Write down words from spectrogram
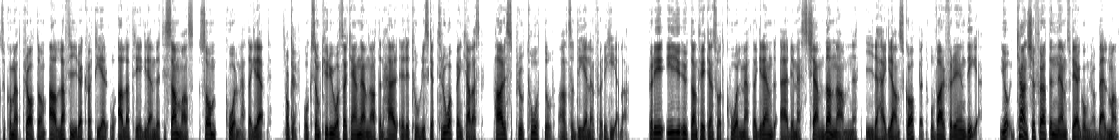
så kommer jag att prata om alla fyra kvarter och alla tre gränder tillsammans som kolmätargränd. Okej. Och som kuriosa kan jag nämna att den här retoriska tropen kallas pars pro toto, alltså delen för det hela. För det är ju utan tvekan så att kolmätargränd är det mest kända namnet i det här grannskapet. Och varför är den det? Jo, kanske för att den nämns flera gånger av Bellman.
